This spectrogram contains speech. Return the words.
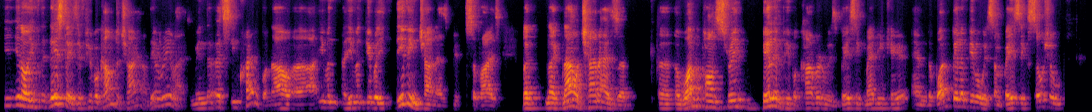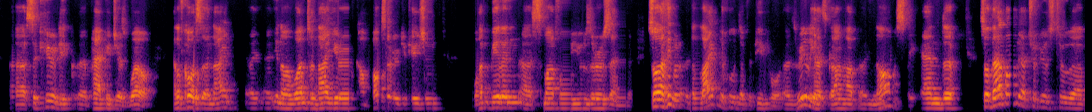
you know, if these days, if people come to China, they realize. I mean, it's incredible now. Uh, even even people living in China has been surprised. But like now, China has a, a, a 1.3 billion people covered with basic Medicare, and 1 billion people with some basic social uh, security uh, package as well. And of course, nine, uh, you know, one to nine year compulsory education, 1 billion uh, smartphone users, and so I think the livelihood of the people really has gone up enormously. And uh, so that probably attributes to, uh,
